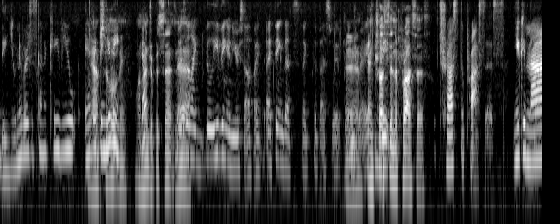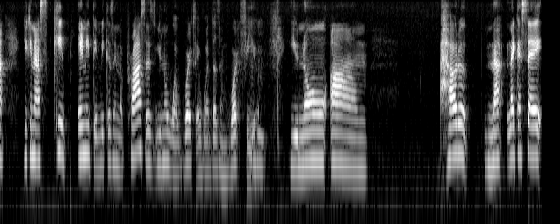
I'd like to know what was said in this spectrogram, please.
the universe is gonna give you everything you need. One hundred percent. So Yeah. it like believing in yourself? I, I think that's like the best way of putting yeah. it, right? And trust in the process. Trust the process. You cannot you cannot skip anything because in the process you know what works and what doesn't work for you. You know um how to not like I say,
